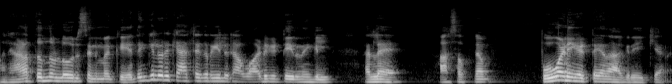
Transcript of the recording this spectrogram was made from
മലയാളത്തിൽ നിന്നുള്ള ഒരു സിനിമയ്ക്ക് ഏതെങ്കിലും ഒരു കാറ്റഗറിയിൽ ഒരു അവാർഡ് കിട്ടിയിരുന്നെങ്കിൽ അല്ലേ? ആ സ്വപ്നം പൂവണി എന്ന് ആഗ്രഹിക്കുകയാണ്.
